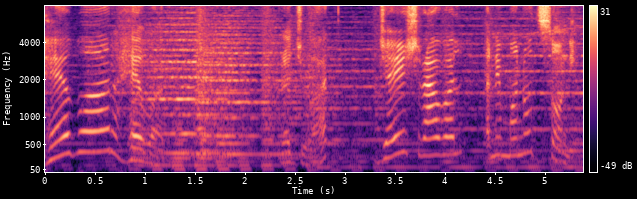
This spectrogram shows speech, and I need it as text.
હેવર હેવર. રજૂઆત જયેશ રાવલ અને મનોજ સોની.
